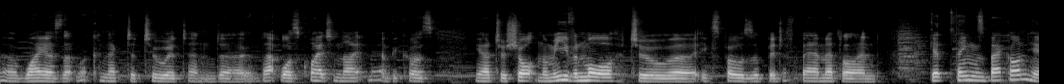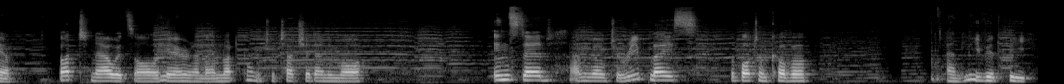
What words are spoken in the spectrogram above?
uh, wires that were connected to it, and uh, that was quite a nightmare because you had to shorten them even more to uh, expose a bit of bare metal and get things back on here. But now it's all here and I'm not going to touch it anymore. Instead, I'm going to replace the bottom cover and leave it be.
